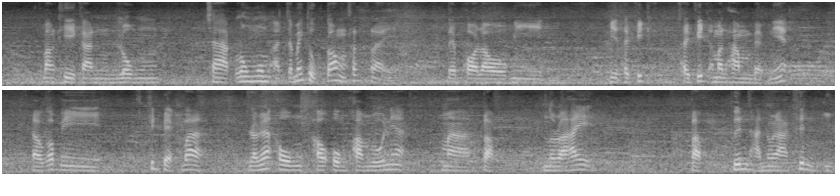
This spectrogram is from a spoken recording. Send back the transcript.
ำบางทีการลงฉากลงมุมอาจจะไม่ถูกต้องสักเท่าไหร่แต่พอเรามีมีไทฟิตไทฟิตเอามาทำแบบนี้เราก็มีฟีดแบ็กว่าเราเนี่ยเอาเอาองค์ความรู้เนี่ยมาปรับโนราให้ ปรับพื้นฐานโนราขึ้นอีก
